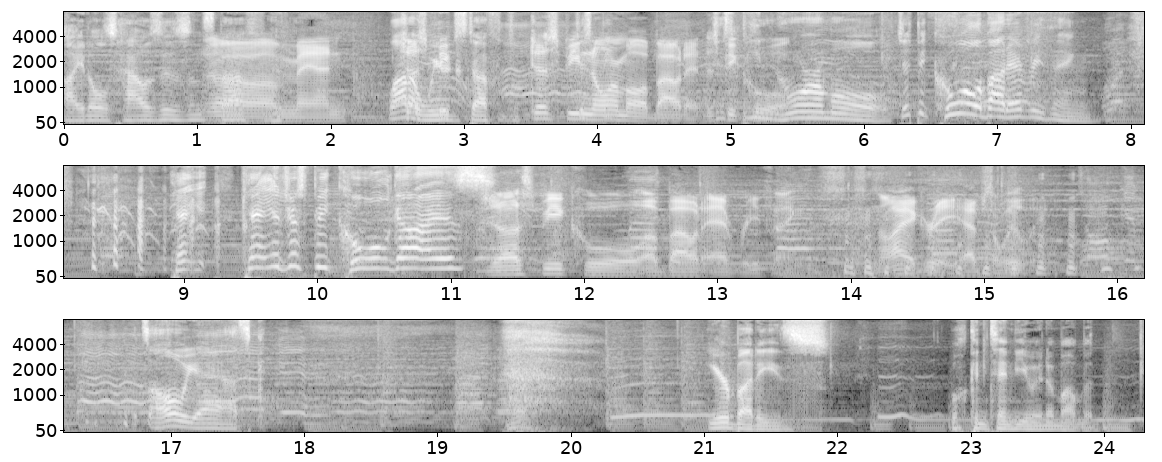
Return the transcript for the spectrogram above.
idols' houses and stuff. Oh And man, a lot Just of be- weird stuff. Just be normal about it. Just, Just be cool. normal. Just be cool about everything. can't you? Can't you just be cool, guys? Just be cool about everything. no, I agree. Absolutely. That's all we ask. Ear buddies. We'll continue in a moment.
